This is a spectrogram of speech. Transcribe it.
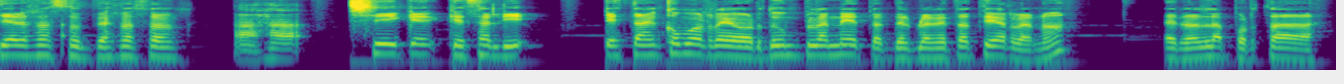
Tienes razón, tienes razón. Ajá. Sí, que, que salí. Que están como alrededor de un planeta, del planeta Tierra, ¿no? Era la portada.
